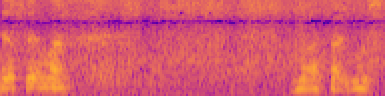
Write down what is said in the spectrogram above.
Ya estoy más más a gusto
